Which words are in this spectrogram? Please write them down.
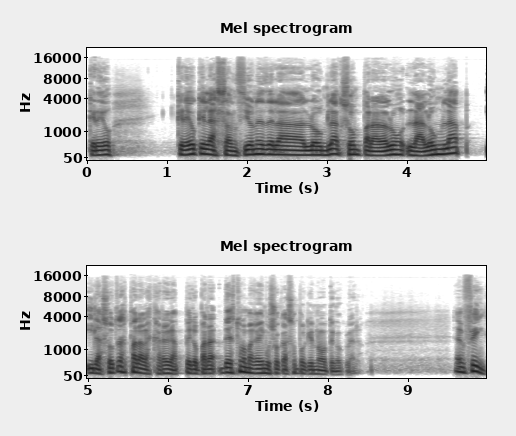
Creo, creo que las sanciones de la long lap son para la long, la lap y las otras para las carreras, pero de esto no me hagáis mucho caso porque no lo tengo claro. En fin,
